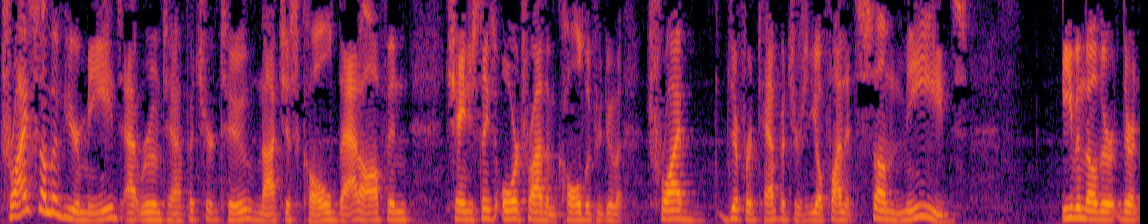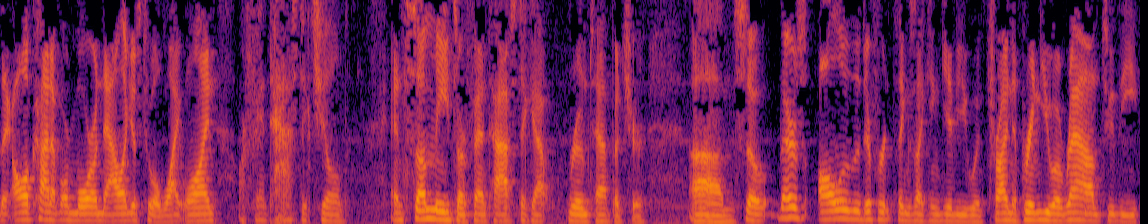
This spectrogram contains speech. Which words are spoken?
Try some of your meads at room temperature too, not just cold. That often changes things. Or try them cold if you're doing it. Try different temperatures. And you'll find that some meads, even though they're, they're they all kind of are more analogous to a white wine, are fantastic chilled, and some meads are fantastic at room temperature. Um, so there's all of the different things I can give you with trying to bring you around to the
